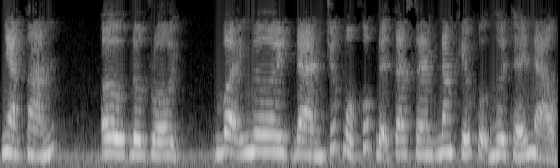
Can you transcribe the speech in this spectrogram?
Nhạc thánh ừ được rồi. Vậy ngươi đàn trước một khúc để ta xem năng khiếu của ngươi thế nào?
